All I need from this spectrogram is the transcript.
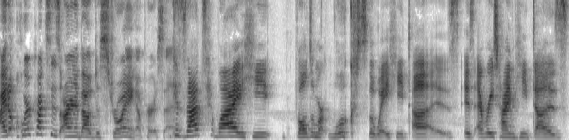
I don't Horcruxes aren't about destroying a person. Because that's why he Voldemort looks the way he does. Is every time he does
